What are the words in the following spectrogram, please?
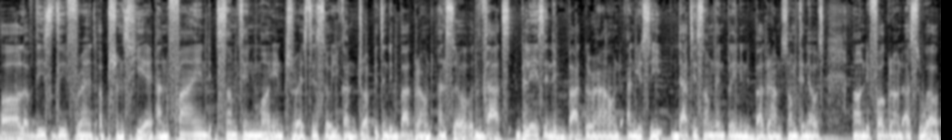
all of these different options here and find something more interesting. So you can drop it in the background. And so that plays in the background. And you see that is something playing in the background something else on the foreground as well.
